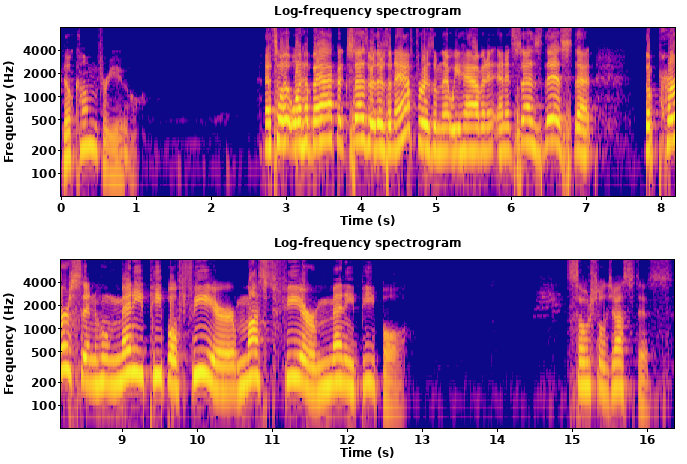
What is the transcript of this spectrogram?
they'll come for you. That's what, Habakkuk says, or there's an aphorism that we have, it, and it says this that the person whom many people fear must fear many people. Social justice.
